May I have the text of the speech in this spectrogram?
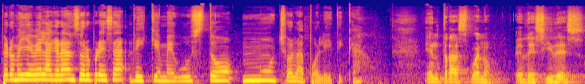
pero me llevé la gran sorpresa de que me gustó mucho la política. Entras, bueno, eh, decides,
